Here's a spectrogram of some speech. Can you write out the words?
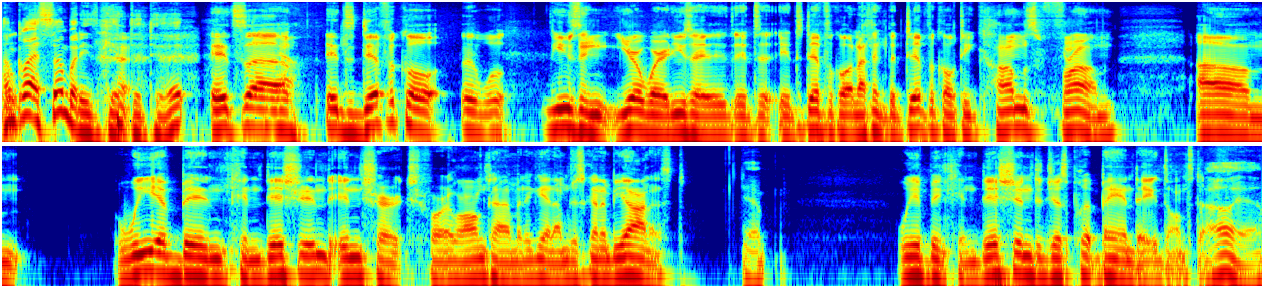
I'm glad somebody's gifted to it. it's uh, yeah. it's difficult. Uh, well, using your word, you say it's it's difficult, and I think the difficulty comes from, um, we have been conditioned in church for a long time, and again, I'm just going to be honest. Yep. We have been conditioned to just put band aids on stuff. Oh yeah.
